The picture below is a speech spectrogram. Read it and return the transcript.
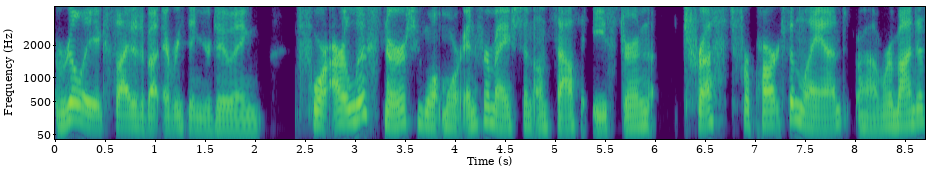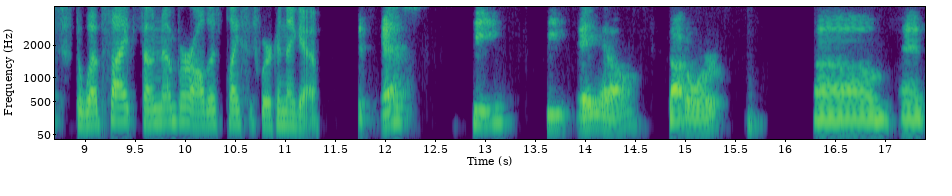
really excited about everything you're doing. For our listeners who want more information on Southeastern Trust for Parks and Land, uh, remind us the website, phone number, all those places. Where can they go? It's stpal dot org um, and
